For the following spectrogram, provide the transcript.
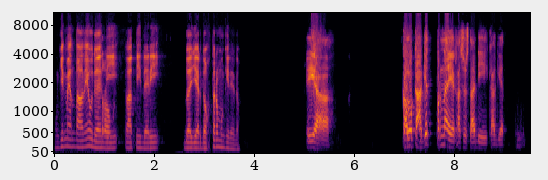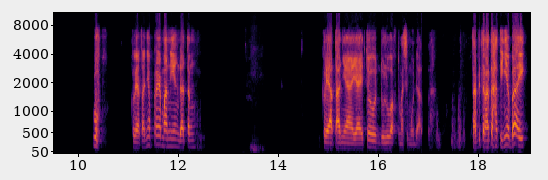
Mungkin mentalnya udah Trauma. dilatih dari belajar dokter mungkin ya dok? Iya. Kalau kaget pernah ya kasus tadi, kaget. Wuh, kelihatannya preman nih yang datang. Kelihatannya ya itu dulu waktu masih muda lah. Tapi ternyata hatinya baik.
